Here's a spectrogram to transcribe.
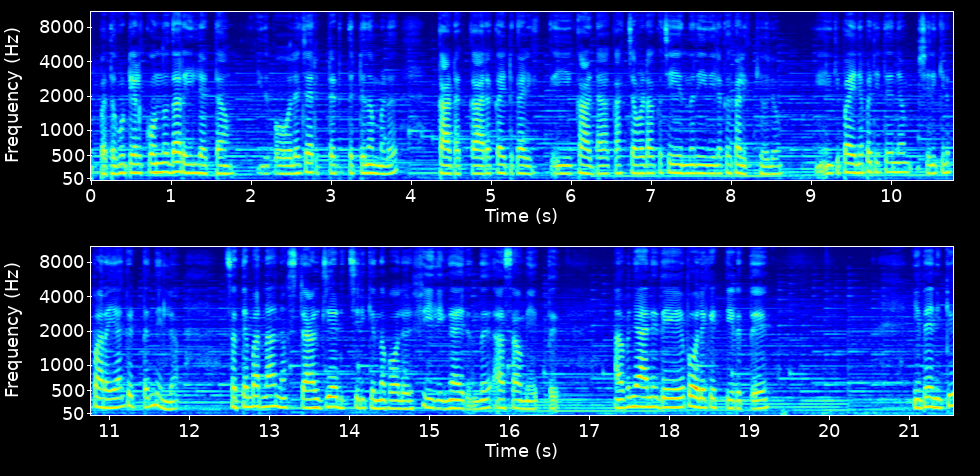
ഇപ്പോഴത്തെ കുട്ടികൾക്കൊന്നും ഇതറിയില്ല കേട്ടോ ഇതുപോലെ ചിരട്ടെടുത്തിട്ട് നമ്മൾ കടക്കാരൊക്കെ ആയിട്ട് കളി ഈ കട കച്ചവടമൊക്കെ ചെയ്യുന്ന രീതിയിലൊക്കെ കളിക്കുമല്ലോ. എനിക്കിപ്പോൾ അതിനെ പറ്റിയിട്ട് തന്നെ ശരിക്കും പറയാൻ കിട്ടുന്നില്ല. സത്യം പറഞ്ഞാൽ നൊസ്റ്റാൾജി അടിച്ചിരിക്കുന്ന പോലെ ഒരു ഫീലിംഗ് ആയിരുന്നു ആ സമയത്ത്. അപ്പോൾ ഞാൻ ഇതേപോലെ കെട്ടിയെടുത്ത് ഇതെനിക്ക്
